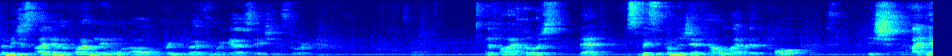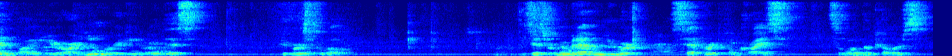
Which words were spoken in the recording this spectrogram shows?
let me just identify them, and then I'll bring you back to my gas station story. The five pillars that is missing from the Gentile life that Paul is identifying here are enumerating are this. Verse 12. He says, Remember that when you were separate from Christ, so one of the pillars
